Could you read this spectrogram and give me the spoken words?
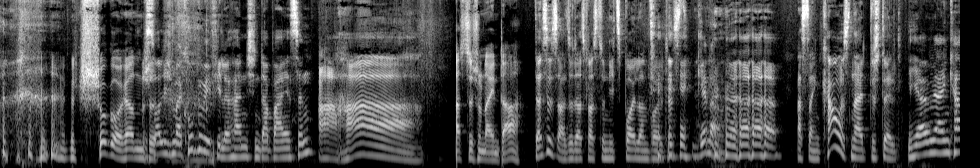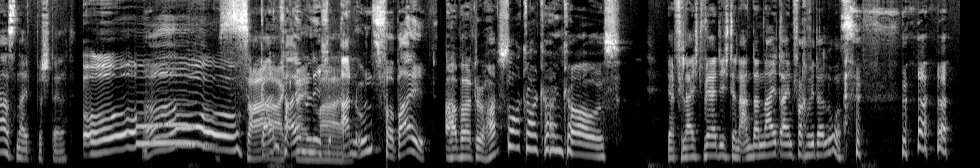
Schokohörnchen. Soll ich mal gucken, wie viele Hörnchen dabei sind? Aha. Hast du schon einen da? Das ist also das, was du nicht spoilern wolltest. genau. Hast du einen Chaos Knight bestellt? Ich habe mir einen Chaos Knight bestellt. Oh! oh ganz heimlich einmal. an uns vorbei. Aber du hast doch gar kein Chaos. Ja, vielleicht werde ich den anderen Knight einfach wieder los.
